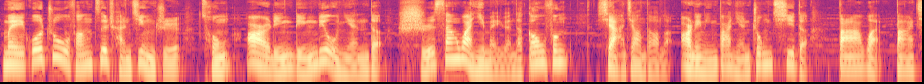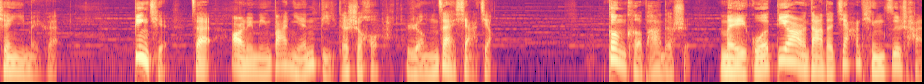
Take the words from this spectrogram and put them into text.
美国住房资产净值从二零零六年的十三万亿美元的高峰下降到了二零零八年中期的八万八千亿美元，并且在二零零八年底的时候仍在下降。更可怕的是，美国第二大的家庭资产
